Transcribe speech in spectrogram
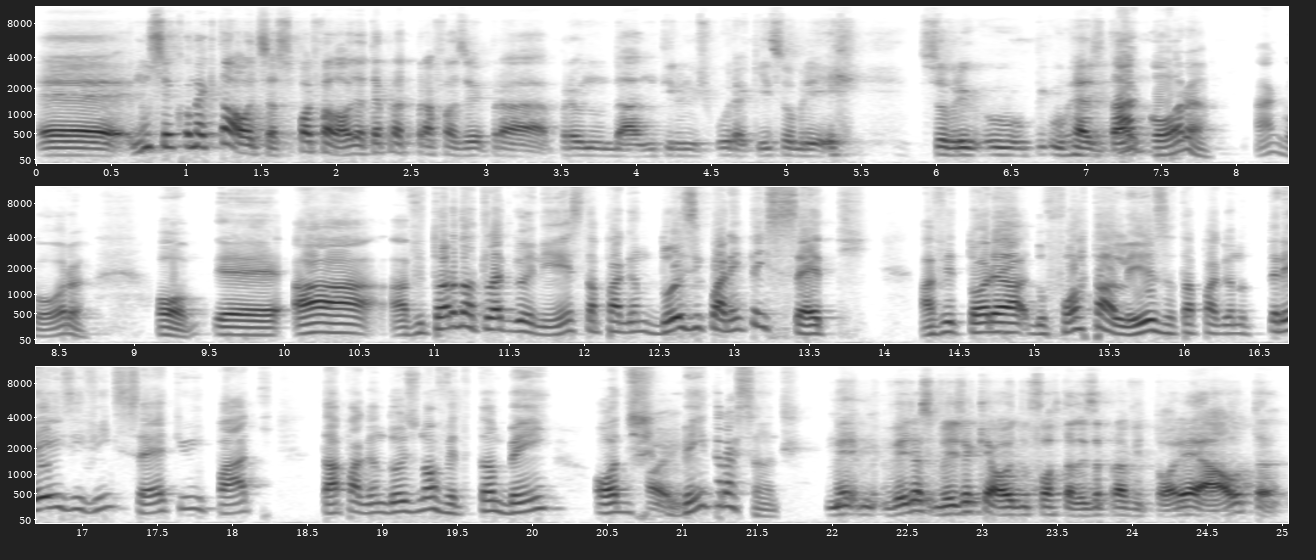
é, não sei como é que tá a odd, você pode falar até para fazer, para eu não dar um tiro no escuro aqui sobre, sobre o, o resultado. Agora, agora. Ó, é, a, a vitória do Atlético Goianiense está pagando 2,47. A vitória do Fortaleza está pagando 3,27 e o empate está pagando 2,90. Também odds Olha. bem interessante. Veja, veja que a odd do Fortaleza para a vitória é alta,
